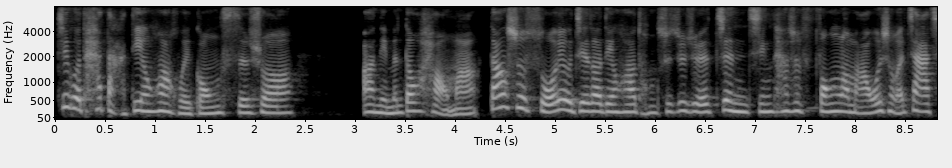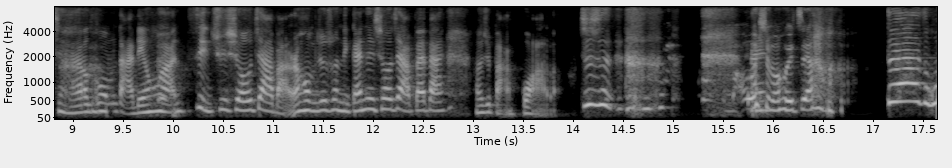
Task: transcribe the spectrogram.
结果他打电话回公司说。啊，你们都好吗？当时所有接到电话的同事就觉得震惊，他是疯了吗？为什么假期还要给我们打电话？你自己去休假吧。然后我们就说你赶紧休假，拜拜。然后就把他挂了。就是 为什么会这样？对啊，为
